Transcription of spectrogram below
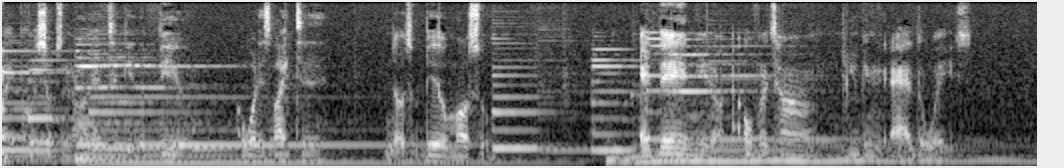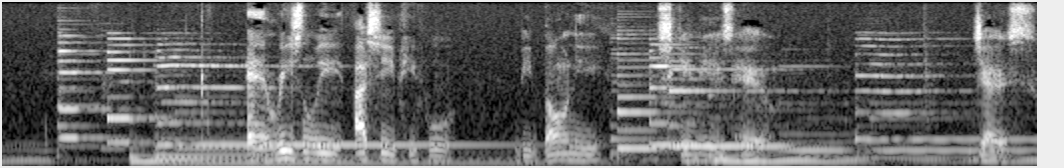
like push-ups and all that to get the feel of what it's like to, you know, to build muscle. And then, you know, over time, you can add the weights. Recently, I see people be bony, skinny as hell. Just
